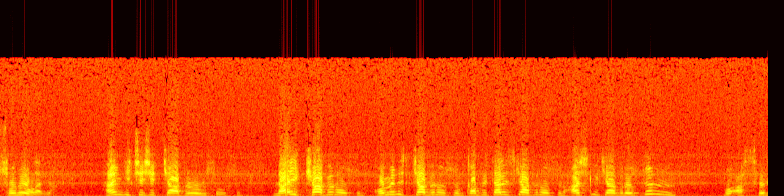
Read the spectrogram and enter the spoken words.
sonu olacak. Hangi çeşit kafir olursa olsun. Laik kafir olsun, komünist kafir olsun, kapitalist kafir olsun, haçlı kafir olsun. Bu asır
